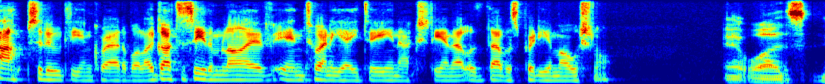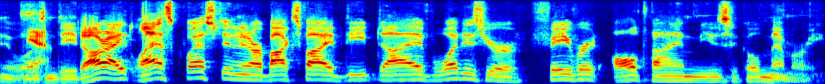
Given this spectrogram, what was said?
absolutely incredible. I got to see them live in 2018 actually, and that was that was pretty emotional. It was. It was yeah. indeed. All right. Last question in our box five deep dive. What is your favorite all time musical memory?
